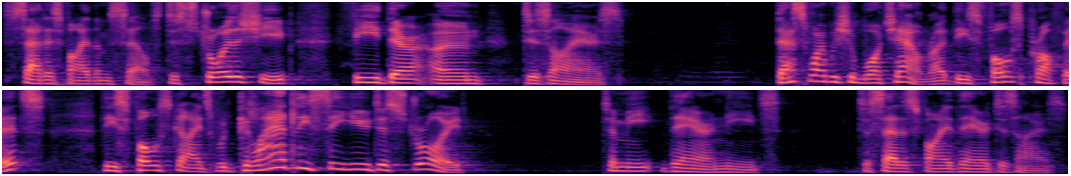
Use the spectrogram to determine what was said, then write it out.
satisfy themselves. Destroy the sheep, feed their own desires. That's why we should watch out, right? These false prophets, these false guides would gladly see you destroyed to meet their needs, to satisfy their desires.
